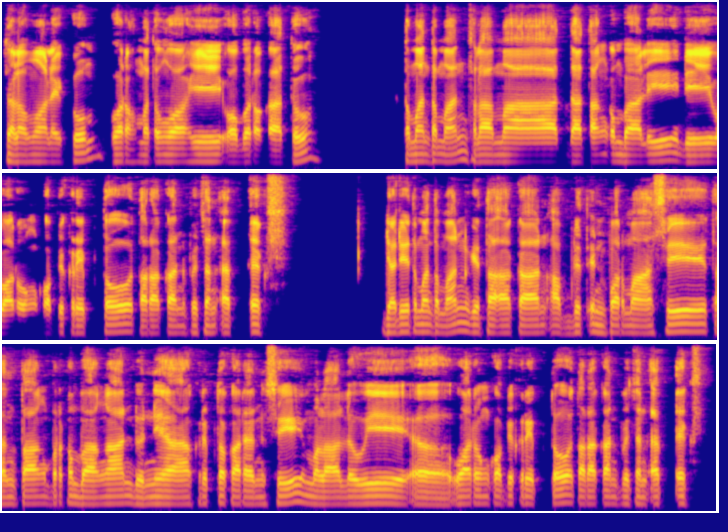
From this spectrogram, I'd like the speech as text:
Assalamualaikum warahmatullahi wabarakatuh. Teman-teman, selamat datang kembali di warung kopi kripto Tarakan Vision FX. Jadi teman-teman, kita akan update informasi tentang perkembangan dunia cryptocurrency melalui uh, warung kopi kripto Tarakan Vision FX.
